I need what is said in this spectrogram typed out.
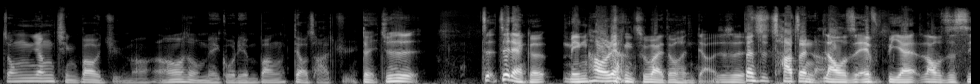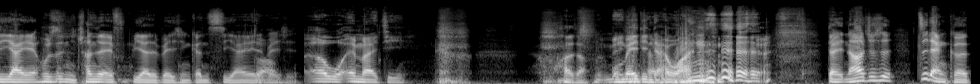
中央情报局吗？然后什么美国联邦调查局？对，就是。这这两个名号亮出来都很屌，就是但是差在哪？老子 FBI，老子 CIA，或是你穿着 FBI 的背心跟 CIA 的背心。啊、呃，我 MIT，我操，我 Made in Taiwan。对，然后就是这两个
